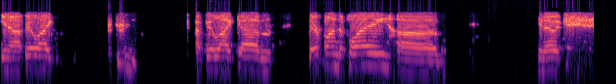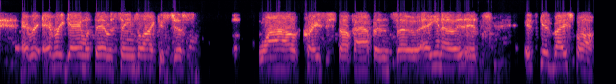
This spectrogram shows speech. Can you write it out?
you know, I feel like I feel like um, they're fun to play. Uh, you know, every every game with them, it seems like it's just wild, crazy stuff happens. So uh, you know, it's it's good baseball.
